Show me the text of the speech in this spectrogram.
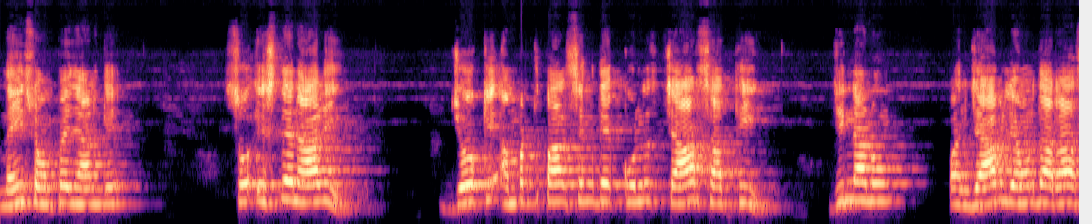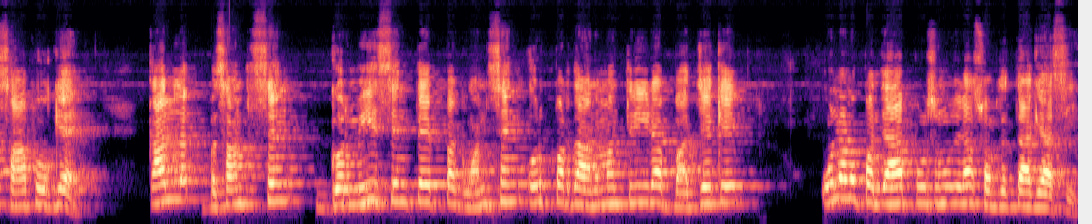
ਨਹੀਂ ਸੌਂਪੇ ਜਾਣਗੇ। ਸੋ ਇਸ ਦੇ ਨਾਲ ਹੀ ਜੋ ਕਿ ਅੰਮ੍ਰਿਤਪਾਲ ਸਿੰਘ ਦੇ ਕੁੱਲ 4 ਸਾਥੀ, ਜਿਨ੍ਹਾਂ ਨੂੰ ਪੰਜਾਬ ਲਿਆਉਣ ਦਾ ਰਾਹ ਸਾਫ਼ ਹੋ ਗਿਆ ਹੈ ਕੱਲ ਬਸੰਤ ਸਿੰਘ, ਗੁਰਮੀਤ ਸਿੰਘ ਤੇ ਭਗਵੰਤ ਸਿੰਘ ਉਰ ਪ੍ਰਧਾਨ ਮੰਤਰੀ ਜਿਹੜਾ ਬਾਜੇ ਕੇ, ਉਹਨਾਂ ਨੂੰ ਪੰਜਾਬ ਪੁਲਿਸ ਨੂੰ ਜਿਹੜਾ ਸੌਂਪ ਦਿੱਤਾ ਗਿਆ ਸੀ।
